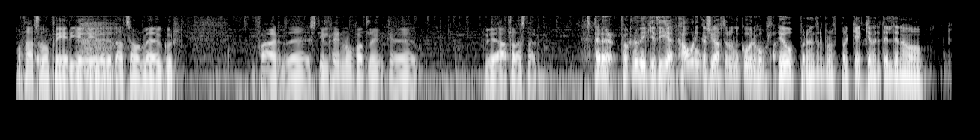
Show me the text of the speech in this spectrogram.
Og það er svona fer ég yfir þetta allt saman með ykkur. Færð uh, stílhrein og falleg uh, við allar aðstæður. Herru, fögnum við ekki því að káringa séu aftur hún er góður í fótballa? Jú, bara 100% bara geggja fyrir dildina og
